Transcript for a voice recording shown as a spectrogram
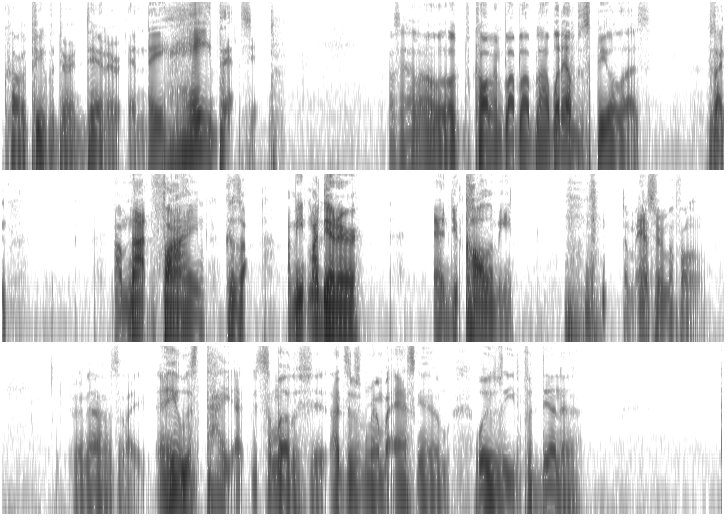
calling people during dinner, and they hate that shit. I said, hello, calling blah blah blah, whatever the spiel was. It's like, I'm not fine because I'm eating my dinner and you're calling me. I'm answering my phone. And I was like, and he was tight. Some other shit. I just remember asking him what he was eating for dinner.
